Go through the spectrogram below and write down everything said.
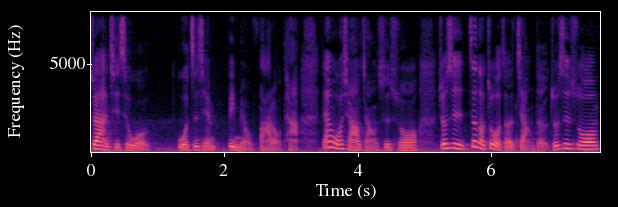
虽然其实我我之前并没有 follow 他，但我想要讲的是说，就是这个作者讲的，就是说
